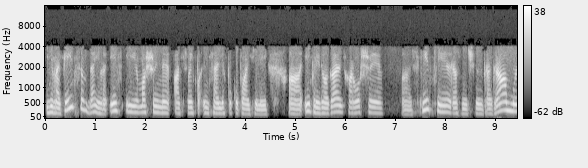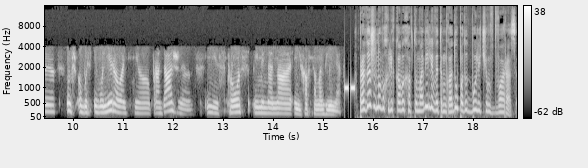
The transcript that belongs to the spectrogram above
европейцев, да, европейские машины от своих потенциальных покупателей а, и предлагают хорошие скидки, различные программы, ну, чтобы стимулировать э, продажи и спрос именно на их автомобили. Продажи новых легковых автомобилей в этом году падут более чем в два раза.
